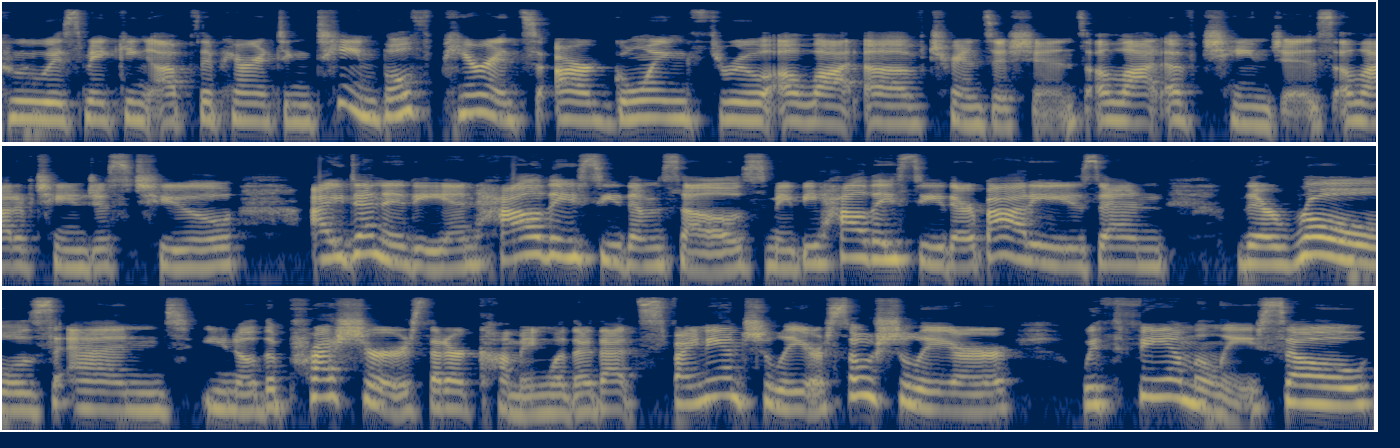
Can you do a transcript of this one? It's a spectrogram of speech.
who is making up the parenting team, both parents are going through a lot of transitions, a lot of changes, a lot of changes to identity and how they see themselves, maybe how they see their bodies and their roles and, you know, the pressures that are coming, whether that's financially or socially or with family. So,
